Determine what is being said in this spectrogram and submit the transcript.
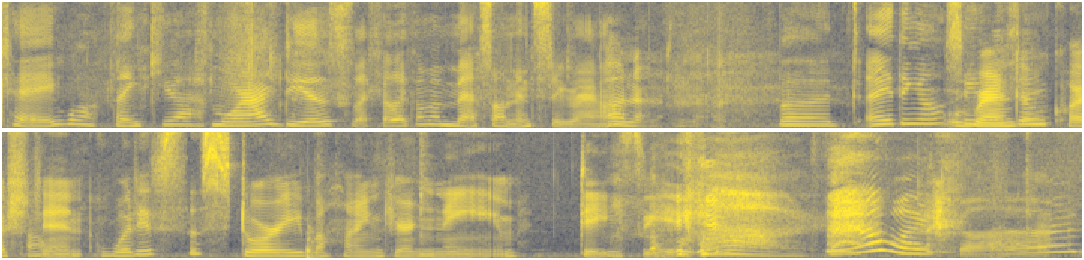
Okay. Well, thank you. I have more ideas because I feel like I'm a mess on Instagram. oh no no no But anything else? you wanna Random say? question. What is the story behind your name, Daisy? oh my god.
